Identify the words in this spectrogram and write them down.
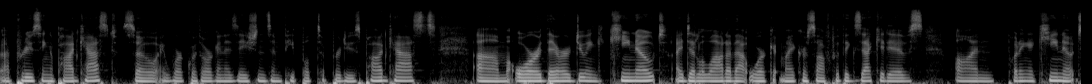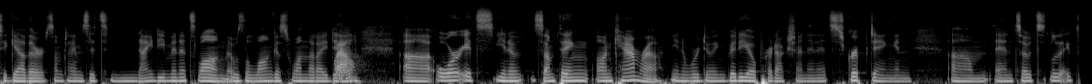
uh, producing a podcast. So I work with organizations and people to produce podcasts, um, or they're doing a keynote. I did a lot of that work at Microsoft with executives on putting a keynote together. Sometimes it's 90 minutes long. That was the longest one that I did. Wow. Uh, or it's, you know, something on camera. You know, we're doing video production and it's scripting. And, um, and so it's, it's,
